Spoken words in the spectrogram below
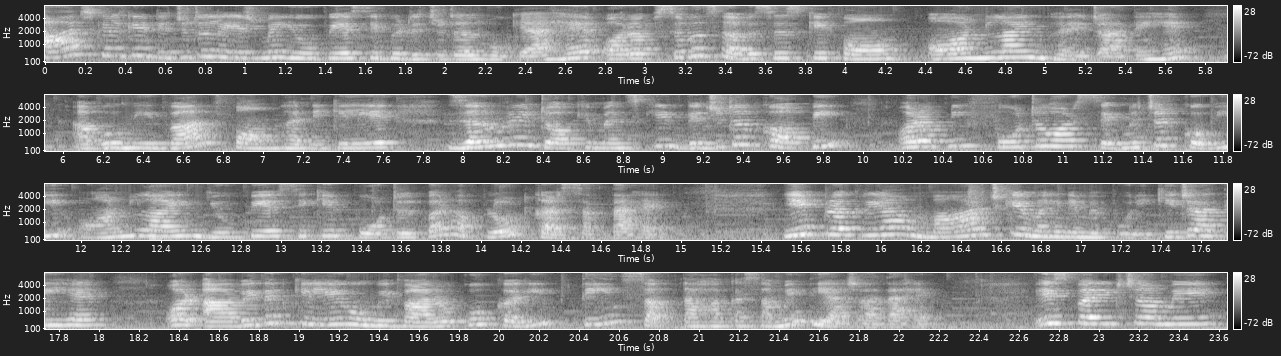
आजकल के डिजिटल एज में यूपीएससी भी डिजिटल हो गया है और अब सिविल सर्विसेज़ के फॉर्म ऑनलाइन भरे जाते हैं। अब उम्मीदवार फॉर्म भरने के लिए ज़रूरी डॉक्यूमेंट्स की डिजिटल कॉपी और अपनी फ़ोटो और सिग्नेचर को भी ऑनलाइन यूपीएससी के पोर्टल पर अपलोड कर सकता है। ये प्रक्रिया मार्च के महीने में पूरी की जाती है और आवेदन के लिए उम्मीदवारों को करीब तीन सप्ताह का समय दिया जाता है। इस परीक्षा में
